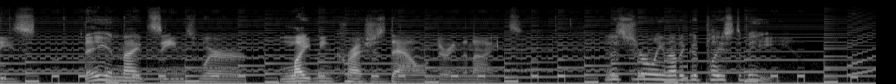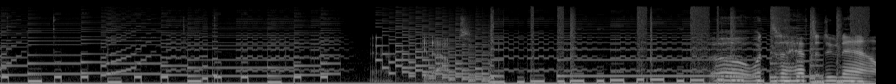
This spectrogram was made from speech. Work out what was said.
these day and night scenes where lightning crashes down during the night. And it's generally not a good place to be. Get out. Oh, what did I have to do now?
